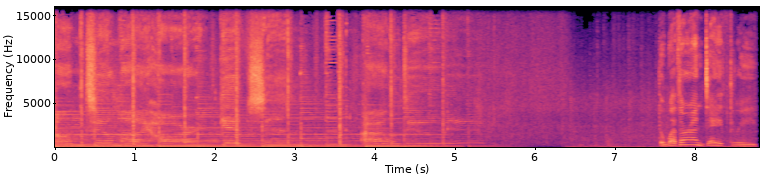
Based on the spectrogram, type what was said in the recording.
Until my heart gives in, I will do it. The weather on day three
